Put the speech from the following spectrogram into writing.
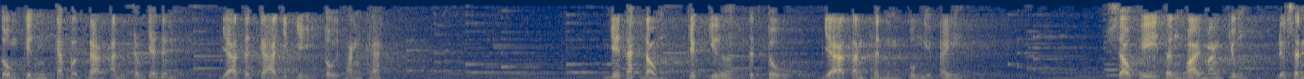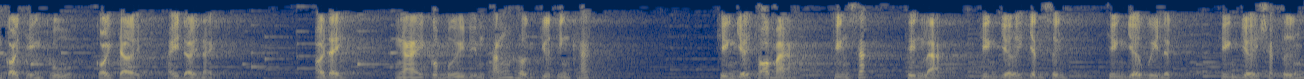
tôn kính các bậc đàn anh trong gia đình và tất cả những vị tối thắng khác. Với tác động, chất chứa, tích tụ và tăng thịnh của nghiệp ấy. Sau khi thân hoài màng chung được sanh cõi thiền thú, cõi trời hay đời này. Ở đây, Ngài có 10 điểm thắng hơn chư thiên khác. Thiên giới thọ mạng, thiên sắc, thiên lạc, thiên giới danh xưng, thiên giới quy lực, thiên giới sắc tướng,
